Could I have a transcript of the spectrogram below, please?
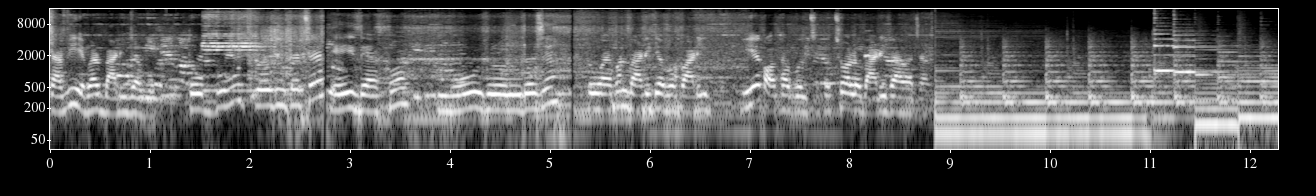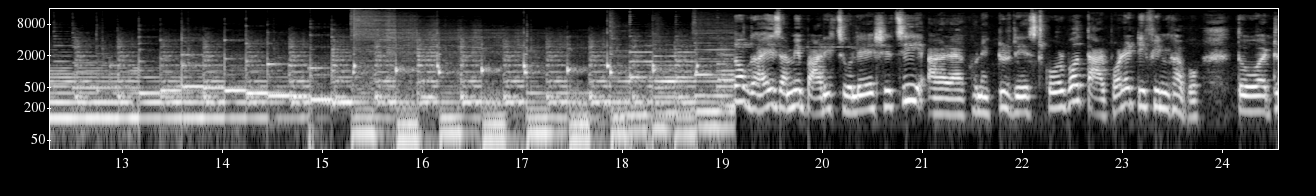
চাবি এবার বাড়ি যাব। তো বহুত রোদ উঠেছে। এই দেখো বহুত রোদ উঠেছে। তো এখন বাড়ি যাব বাড়ি গিয়ে কথা বলছি। তো চলো বাড়ি যাওয়া যাক। গাইজ আমি বাড়ি চলে এসেছি আর এখন একটু রেস্ট করব তারপরে টিফিন খাব। তো একটু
